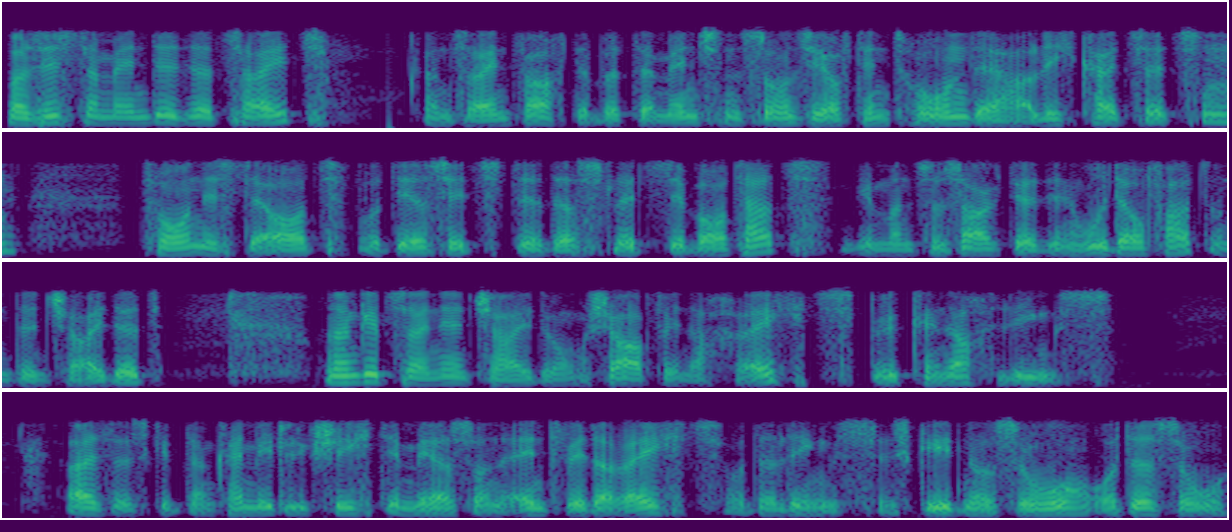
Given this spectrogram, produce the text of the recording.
Was ist am Ende der Zeit? Ganz einfach, da wird der Menschensohn sich auf den Thron der Herrlichkeit setzen. Thron ist der Ort, wo der sitzt, der das letzte Wort hat, wie man so sagt, der den Hut auf hat und entscheidet. Und dann gibt es eine Entscheidung, Schafe nach rechts, Böcke nach links. Also es gibt dann keine Mittelgeschichte mehr, sondern entweder rechts oder links. Es geht nur so oder so.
